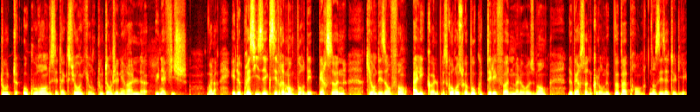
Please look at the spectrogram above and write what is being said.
toutes au courant de cette action et qui ont toutes en général une affiche. Voilà. Et de préciser que c'est vraiment pour des personnes qui ont des enfants à l'école. Parce qu'on reçoit beaucoup de téléphones, malheureusement, de personnes que l'on ne peut pas prendre dans ces ateliers.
